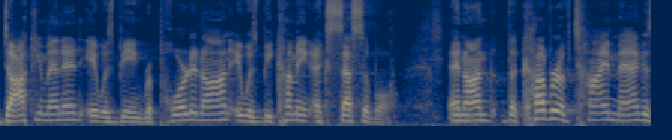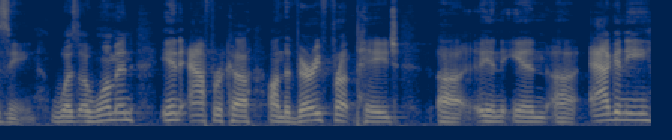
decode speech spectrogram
documented. It was being reported on. It was becoming accessible. And on the cover of Time magazine was a woman in Africa on the very front page uh, in, in uh, agony.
